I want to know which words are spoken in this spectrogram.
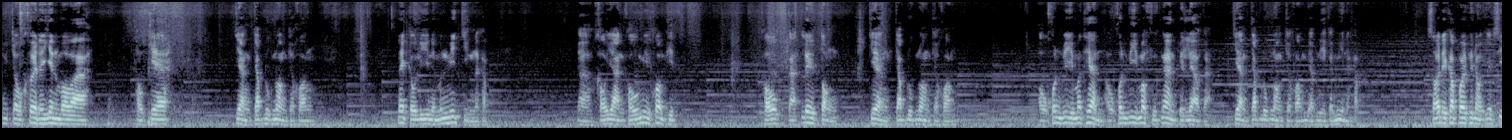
มูเจ้าเคยได้ยินบ่ว่าเฒ่าแก่แย่งจับลูกน้องเจ้าของ ในเกาหลีเนี่ยมันมีจริงนะครับอ่าเขายานเขามีความผิด เขากะเลยต้องแจ้งจับลูกน้องเจ้าของ เอาคนวีมาแทน เอาคนวีมาฝึกงานเป็นแล้วกะแจ้งจับลูกน้องเจ้าของแบบนี้ก็มีนะครับ สวัสดีครับพ่อพี่น้องเอฟซี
